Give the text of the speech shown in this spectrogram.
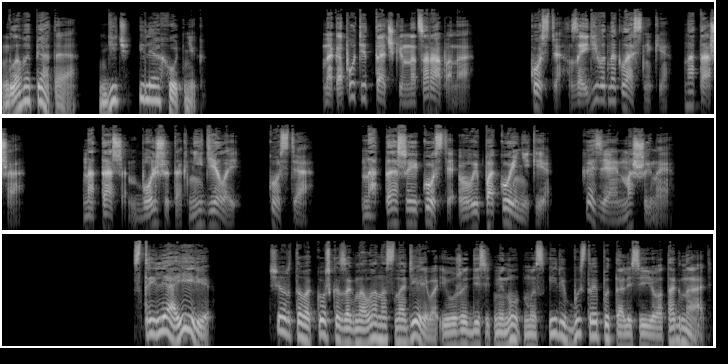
Глава пятая. Дичь или охотник? На капоте тачки нацарапано. Костя, зайди в одноклассники. Наташа. Наташа, больше так не делай. Костя. Наташа и Костя, вы покойники. Хозяин машины. «Стреляй, Ири!» Чертова кошка загнала нас на дерево, и уже десять минут мы с Ири быстро пытались ее отогнать.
